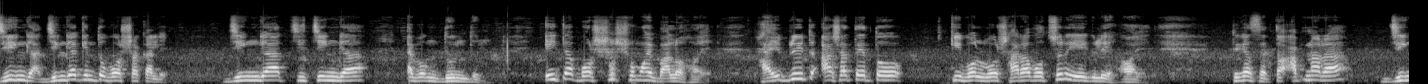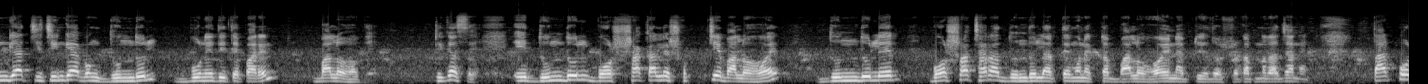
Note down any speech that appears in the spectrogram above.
জিঙ্গা জিঙ্গা কিন্তু বর্ষাকালে। জিঙ্গা চিচিঙ্গা এবং দুন্দুল। এইটা বর্ষার সময় ভালো হয়। হাইব্রিড আসাতে তো কি বলব, সারা বছরই এগুলি হয়। ঠিক আছে? তো আপনারা জিঙ্গা চিচিঙ্গা এবং দুন্দুল বুনে দিতে পারেন, ভালো হবে। ঠিক আছে? এই দুন্দুল বর্ষাকালে সবচেয়ে ভালো হয়। দুন্দুলের বর্ষা ছাড়া দুন্দুলার তেমন একটা ভালো হয় না, প্রিয় দর্শক, আপনারা জানেন। তারপর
